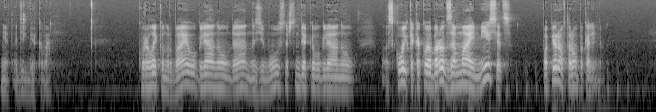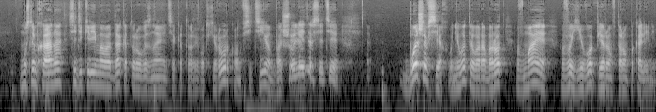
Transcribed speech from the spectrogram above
нет, Адельбекова. Куралай Конурбаеву глянул, да, на зиму Сарсенбекову глянул. Сколько, какой оборот за май месяц по первому-второму поколению? Муслимхана Сидикеримова, да, которого вы знаете, который вот хирург, он в сети, он большой лидер сети. Больше всех у него товарооборот в мае в его первом-втором поколении.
